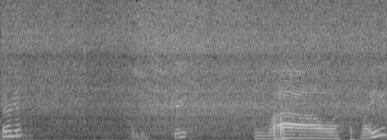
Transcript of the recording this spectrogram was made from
Asparagus. Steak. Wow. Right?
